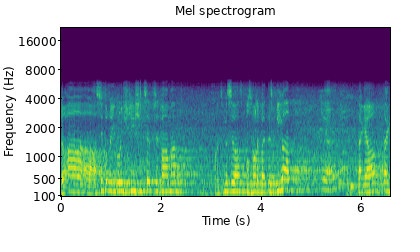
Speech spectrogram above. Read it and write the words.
No a, a asi to nejdůležitější, co je před váma, proč jsme si vás pozvali, budete zpívat? Jo. Tak jo, tak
